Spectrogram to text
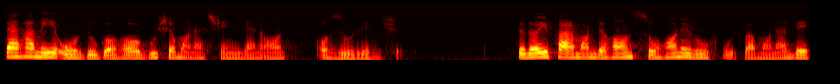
در همه اردوگاه ها گوشمان از شنیدن آن آزرده می‌شد. صدای فرماندهان سوهان روح بود و مانند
